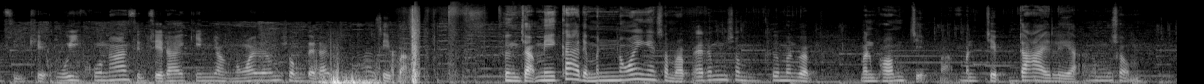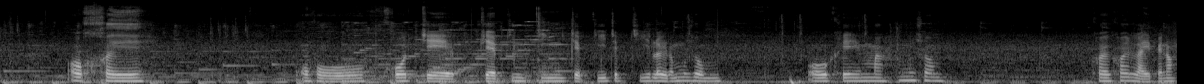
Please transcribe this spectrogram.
24เคอุ้ยคูณ 50 เสียดายกินอย่างน้อยเลยท่านผู้ชมแต่ได้คูณ50อะถึงจะเมกาเดี๋ยวมันน้อยไงสำหรับแอดท่านผู้ชมคือมันแบบมันพร้อมเจ็บอะมันเจ็บได้เลยอะท่านผู้ชม โอเค โอ้โห โคตรเจ็บ เจ็บจริง ๆ เจ็บจี๊เจ็บจี๊เลยท่านผู้ชม โอเคมาท่านผู้ชม ค่อยๆไหลไปเนาะ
